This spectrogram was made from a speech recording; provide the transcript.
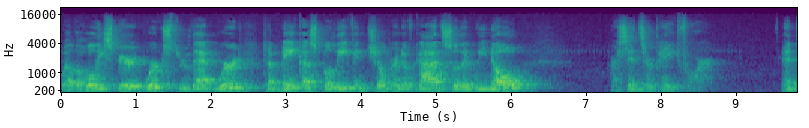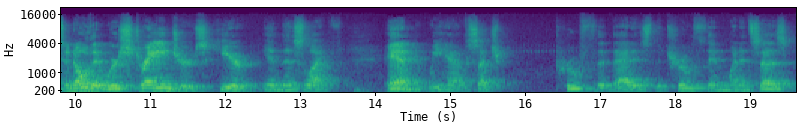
Well, the Holy Spirit works through that Word to make us believing children of God so that we know our sins are paid for. And to know that we're strangers here in this life. And we have such proof that that is the truth. And when it says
